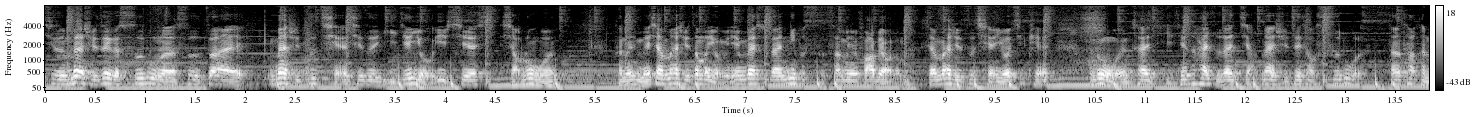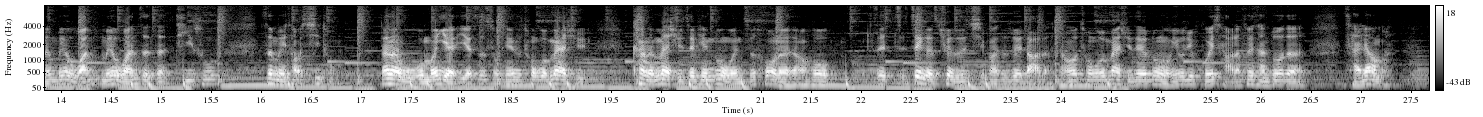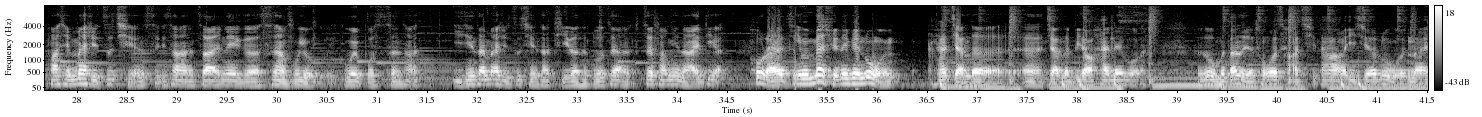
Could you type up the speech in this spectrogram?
其实 Mesh 这个思路呢，是在 Mesh 之前，其实已经有一些小论文，可能没像 Mesh 这么有名，因为 Mesh 在 NIPS 上面发表了嘛。像 Mesh 之前有几篇论文，在已经开始在讲 Mesh 这套思路了，但是他可能没有完没有完整的提出这么一套系统。当然，我们也也是首先是通过 Mesh。看了 Mesh 这篇论文之后呢，然后这这这个确实启发是最大的。然后通过 Mesh 这个论文又去回查了非常多的材料嘛，发现 Mesh 之前实际上在那个斯坦福有一位博士生，他已经在 Mesh 之前他提了很多这样这方面的 idea。后来因为 Mesh 那篇论文他讲的呃讲的比较 high level 了，可是我们当时也通过查其他一些论文来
